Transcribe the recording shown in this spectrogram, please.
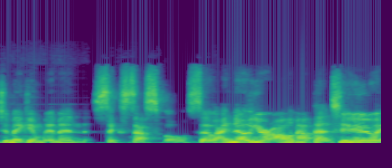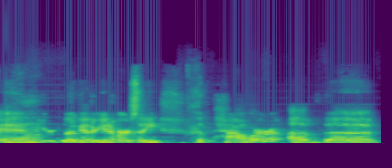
to making women successful. So I know you're all about that too in yeah. your Go Getter University. The power of the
